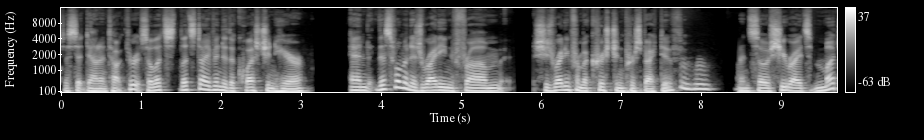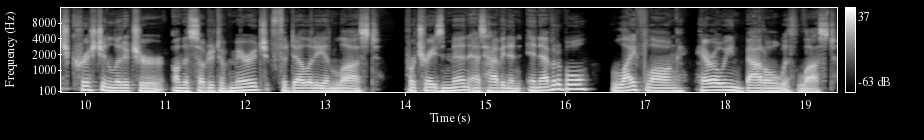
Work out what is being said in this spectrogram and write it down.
to sit down and talk through it. So let's let's dive into the question here. And this woman is writing from She's writing from a Christian perspective. Mm-hmm. And so she writes much Christian literature on the subject of marriage, fidelity, and lust portrays men as having an inevitable, lifelong, harrowing battle with lust.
